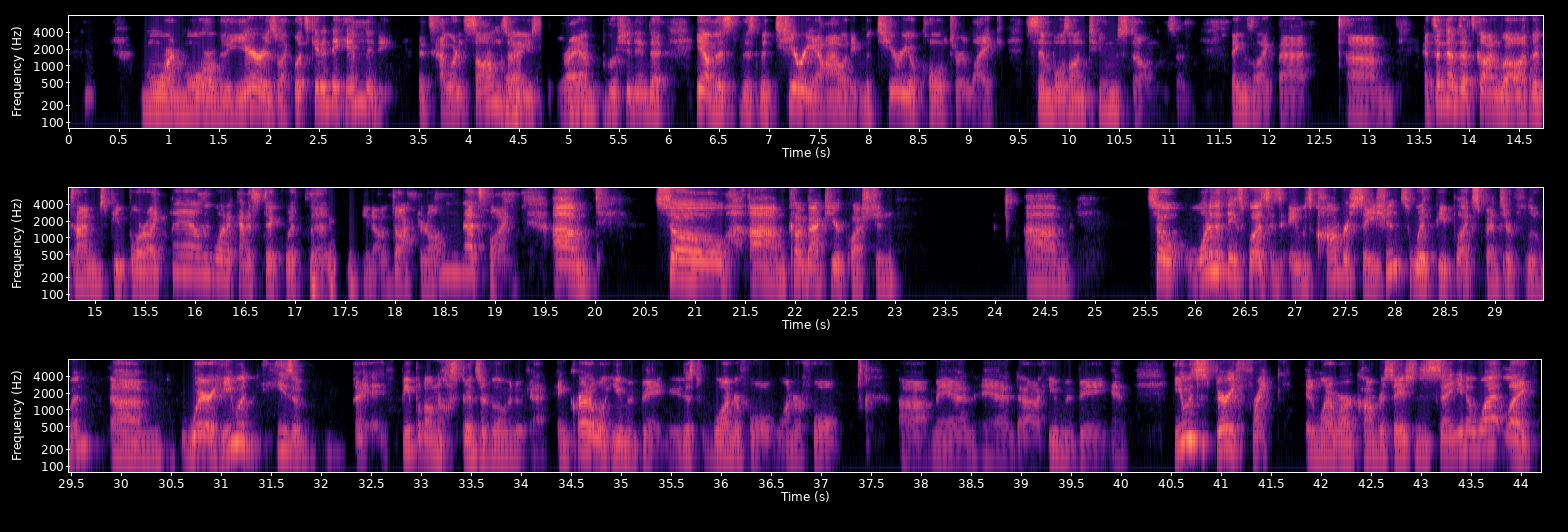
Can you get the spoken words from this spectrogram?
more and more over the years. Like, let's get into hymnody. That's how what songs right. are used to, right? Yeah. I'm pushing into you know this this materiality, material culture, like symbols on tombstones and things like that. Um, and sometimes that's gone well. Other times people are like, well, we want to kind of stick with the, you know, doctrinal, and that's fine. Um, so um, coming back to your question, um, so one of the things was is it was conversations with people like Spencer Fluhman, um, where he would he's a if people don't know Spencer Fluhman, incredible human being, just wonderful, wonderful uh, man and uh, human being, and he was just very frank in one of our conversations, just saying, you know what, like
